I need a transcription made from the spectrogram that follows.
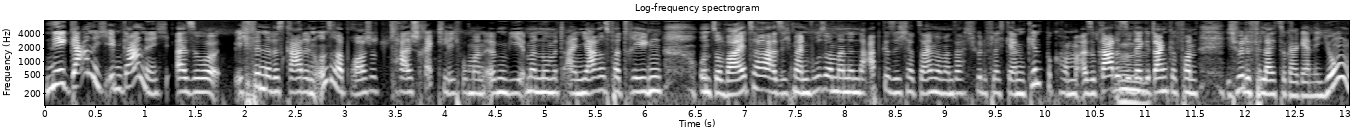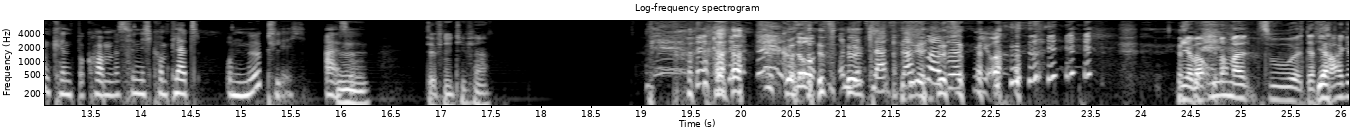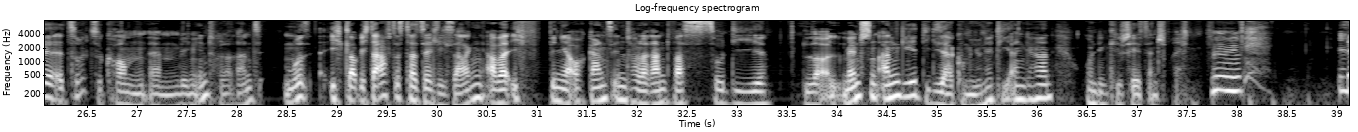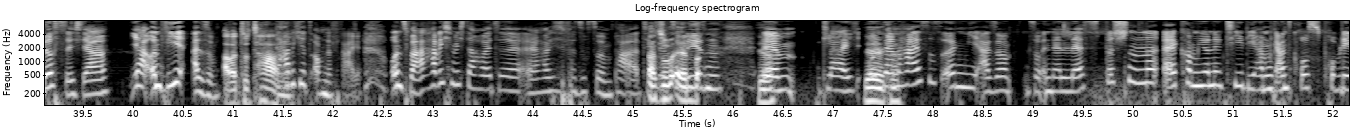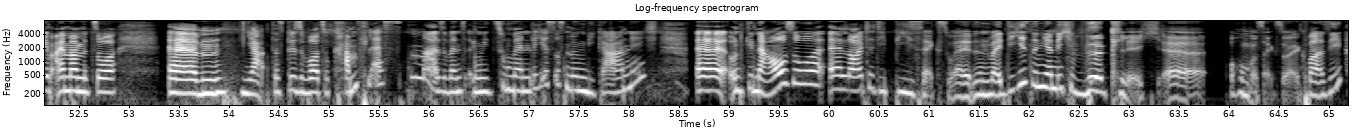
Nee, gar nicht, eben gar nicht. Also, ich finde das gerade in unserer Branche total schrecklich, wo man irgendwie immer nur mit Einjahresverträgen und so weiter. Also, ich meine, wo soll man denn da abgesichert sein, wenn man sagt, ich würde vielleicht gerne ein Kind bekommen? Also, gerade so Mhm. der Gedanke von, ich würde vielleicht sogar gerne jung ein Kind bekommen, das finde ich komplett unmöglich. Also, Mhm. Definitiv, ja. Gut, so, und jetzt lass das mal wirken, Jungs. Nee, aber um nochmal zu der Ja. Frage äh, zurückzukommen, ähm, wegen intolerant, muss, ich glaube, ich darf das tatsächlich sagen, aber ich bin ja auch ganz intolerant, was so die Menschen angeht, die dieser Community angehören und den Klischees entsprechen. Hm, Lustig, ja. Ja, und wie, also, Aber total. da habe ich jetzt auch eine Frage. Und zwar habe ich mich da heute, äh, habe ich versucht, so ein paar Artikel Also, zu ähm, lesen, ja. ähm, gleich. Ja, ja, und dann klar. heißt es irgendwie, also so in der lesbischen äh, Community, die haben ein ganz großes Problem, einmal mit so, ähm, ja, das böse Wort so Kampflesben, also wenn es irgendwie zu männlich ist, das mögen die gar nicht. Äh, und genauso äh, Leute, die bisexuell sind, weil die sind ja nicht wirklich äh, homosexuell quasi.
